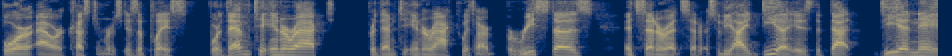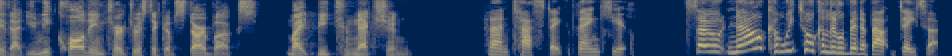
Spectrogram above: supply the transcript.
for our customers is a place for them to interact, for them to interact with our baristas, et cetera, et cetera. So the idea is that that DNA, that unique quality and characteristic of Starbucks might be connection. Fantastic. Thank you. So now can we talk a little bit about data?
